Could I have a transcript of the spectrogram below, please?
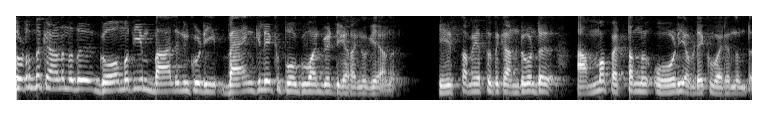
തുടർന്ന് കാണുന്നത് ഗോമതിയും ബാലനും കൂടി ബാങ്കിലേക്ക് പോകുവാൻ വേണ്ടി ഇറങ്ങുകയാണ്. ഈ സമയത്ത് ഇത് കണ്ടുകൊണ്ട് അമ്മ പെട്ടെന്ന് ഓടി അവിടേക്ക് വരുന്നുണ്ട്.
